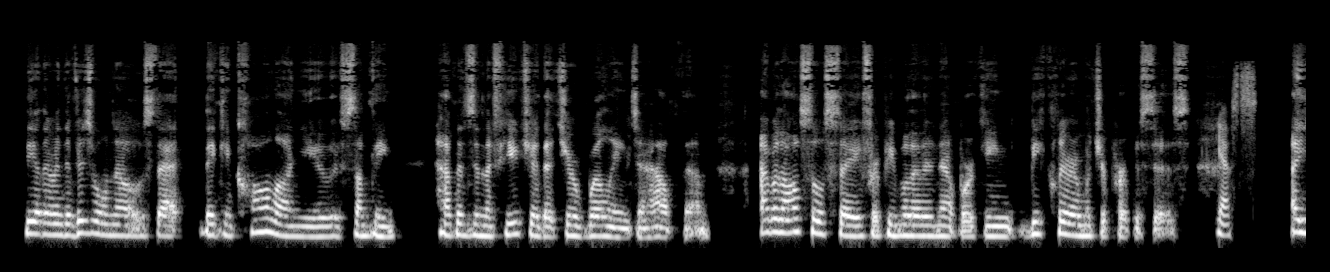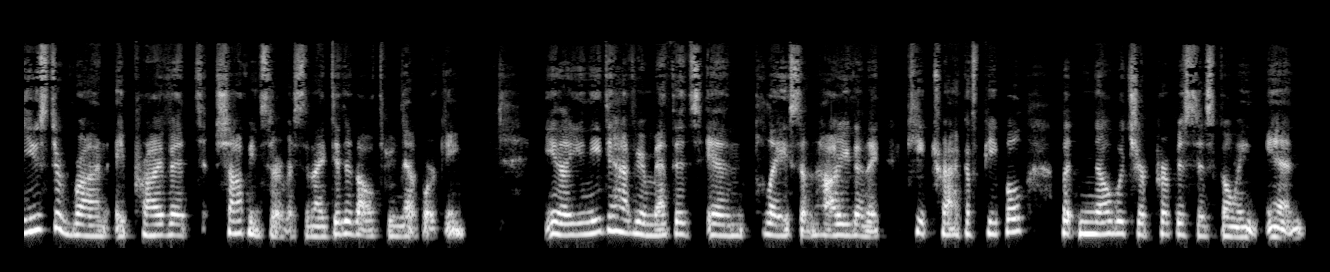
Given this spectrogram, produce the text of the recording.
the other individual knows that they can call on you if something happens in the future that you're willing to help them. I would also say for people that are networking, be clear on what your purpose is. Yes. I used to run a private shopping service and I did it all through networking you know, you need to have your methods in place on how you're going to keep track of people, but know what your purpose is going in.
